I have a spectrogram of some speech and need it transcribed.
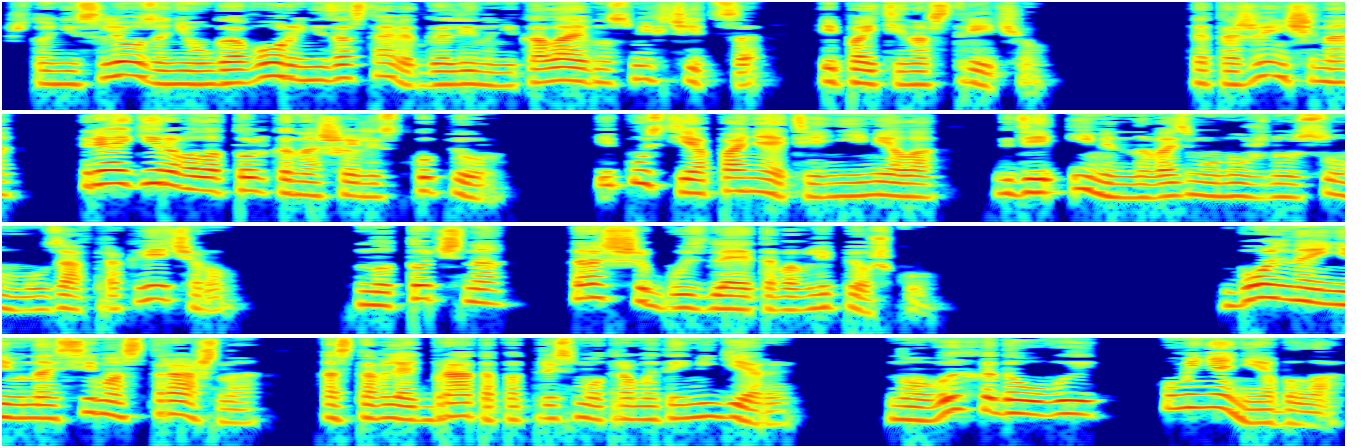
что ни слезы, ни уговоры не заставят Галину Николаевну смягчиться и пойти навстречу. Эта женщина реагировала только на шелест купюр, и пусть я понятия не имела, где именно возьму нужную сумму завтра к вечеру, но точно расшибусь для этого в лепешку. Больно и невыносимо страшно оставлять брата под присмотром этой Мигеры, но выхода, увы, у меня не было.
